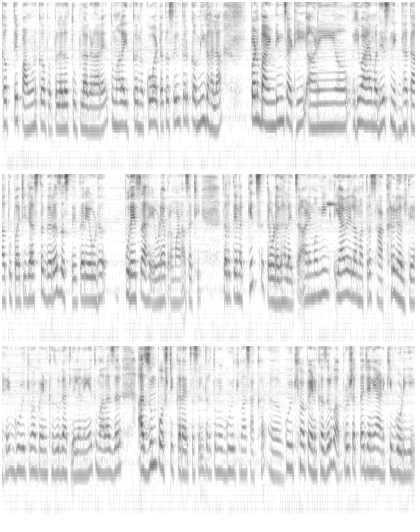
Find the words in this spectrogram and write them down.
कप ते पाऊण कप आपल्याला तूप लागणार आहे. तुम्हाला इतकं नको वाटत असेल तर कमी घाला. पण बाइंडिंगसाठी आणि हिवाळ्यामध्ये स्निग्धता तुपाची जास्त गरज असते तर एवढं पुरेसं आहे एवढ्या प्रमाणासाठी. तर ते नक्कीच तेवढं घालायचं. आणि मग मी यावेळेला मात्र साखर घालते आहे. गूळ किंवा पेंडखजूर घातलेलं नाही आहे तुम्हाला जर अजून पौष्टिक करायचं असेल तर तुम्ही गूळ किंवा साखर गुळ गूळ किंवा पेंडखजूर वापरू शकता ज्याने आणखी गोडी येईल.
